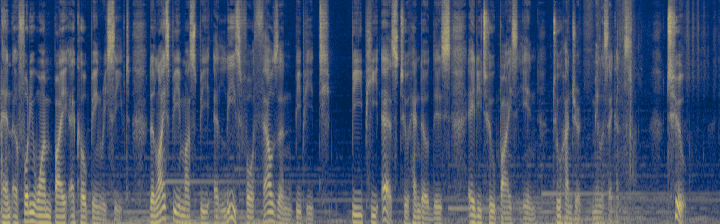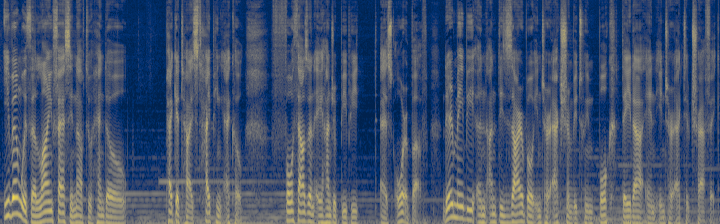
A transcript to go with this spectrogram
and a 41 byte echo being received. The line speed must be at least 4000 bpt, BPS to handle these 82 bytes in 200 milliseconds. 2. Even with a line fast enough to handle packetized typing echo, 4800 bps or above, there may be an undesirable interaction between bulk data and interactive traffic.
